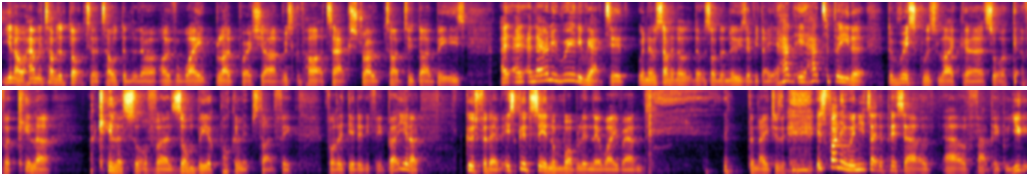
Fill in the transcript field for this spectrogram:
You know, how many times a doctor told them that they were overweight, blood pressure, risk of heart attack, stroke, type 2 diabetes. And, and, and they only really reacted when there was something that was on the news every day. It had it had to be that the risk was like a sort of, of a killer, a killer sort of uh zombie apocalypse type thing before they did anything. But you know, good for them. It's good seeing them wobbling their way around the nature. It's funny when you take the piss out of out of fat people. You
